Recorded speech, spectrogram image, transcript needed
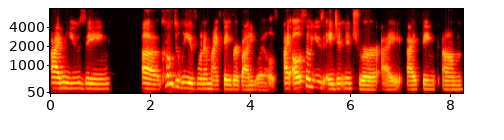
I'm using uh, Caudalie is one of my favorite body oils. I also use Agent Nateur. I I think um,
